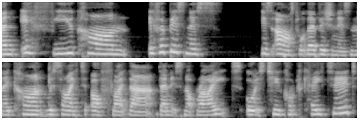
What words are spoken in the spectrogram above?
And if you can't, if a business is asked what their vision is and they can't recite it off like that, then it's not right or it's too complicated.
